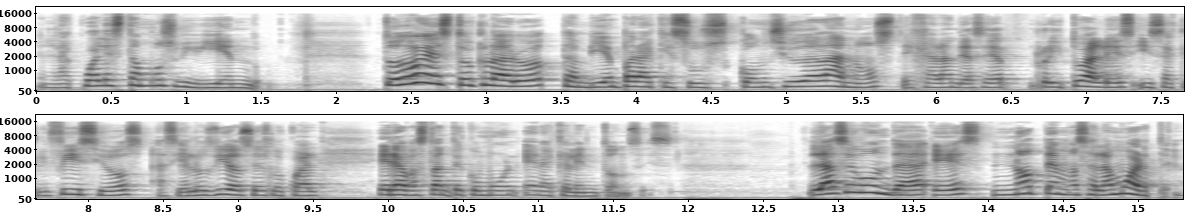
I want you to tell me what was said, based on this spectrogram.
en la cual estamos viviendo. Todo esto, claro, también para que sus conciudadanos dejaran de hacer rituales y sacrificios hacia los dioses, lo cual era bastante común en aquel entonces. La segunda es no temas a la muerte.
